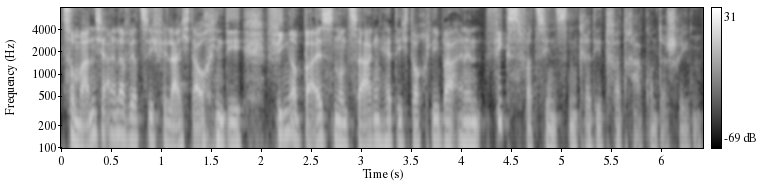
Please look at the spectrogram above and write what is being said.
So manch einer wird sich vielleicht auch in die Finger beißen und sagen, hätte ich doch lieber einen fix verzinsten Kreditvertrag unterschrieben.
